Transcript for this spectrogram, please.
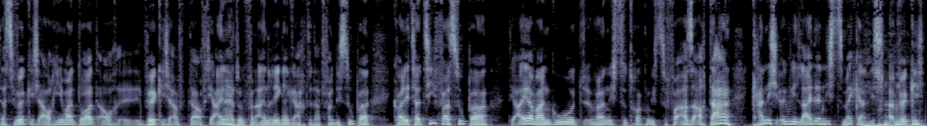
dass wirklich auch jemand dort auch äh, wirklich auf, auf die Einhaltung von allen Regeln geachtet hat, fand ich super, qualitativ war es super, die Eier waren gut, waren nicht zu trocken, nicht zu voll, also auch da kann ich irgendwie leider nichts meckern, ich war wirklich,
